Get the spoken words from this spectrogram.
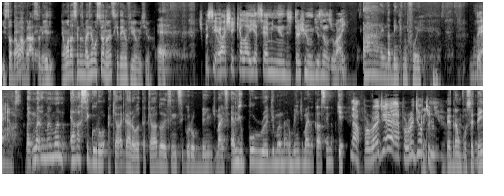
E só dá um É, abraço é. nele. É uma das cenas mais emocionantes que tem no filme, tio. É. Tipo assim, eu achei que ela ia ser a menina de 31 Reasons Why. Ah, ainda bem que não foi. Nossa. Mas, mas, mas, mano, ela segurou, aquela garota, aquela adolescente segurou bem demais. Ela e o Paul Rudd mandaram bem demais naquela cena, porque Não, Paul Rudd é, Paul Rudd é outro nível. Pedrão, você tem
